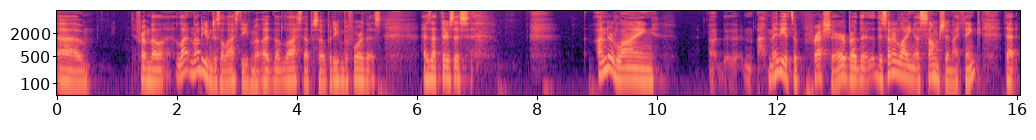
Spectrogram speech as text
Um, from the not even just the last email, uh, the last episode, but even before this, is that there's this underlying. Uh, maybe it's a pressure, but the, this underlying assumption, I think, that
